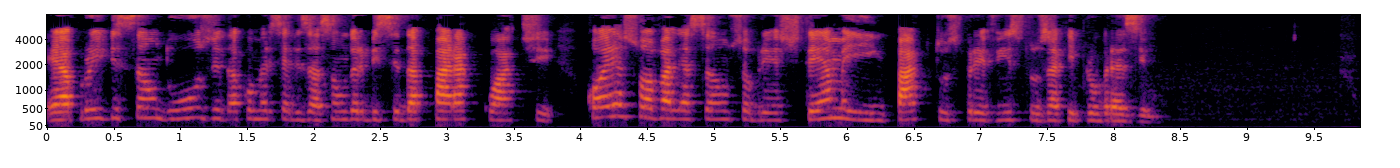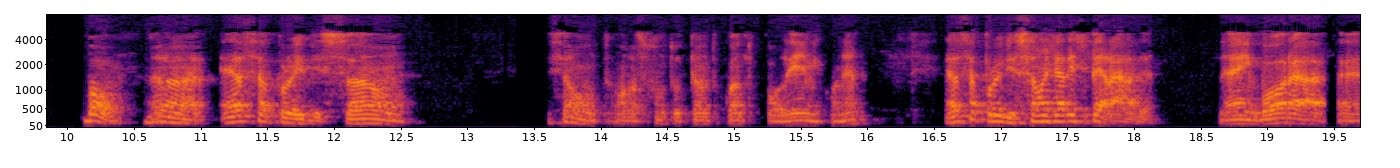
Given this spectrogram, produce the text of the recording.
É a proibição do uso e da comercialização do herbicida paraquat qual é a sua avaliação sobre este tema e impactos previstos aqui para o Brasil? Bom, ah, essa proibição, isso é um, um, assunto tanto quanto polêmico, né? Essa proibição já era esperada, né? Embora é,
